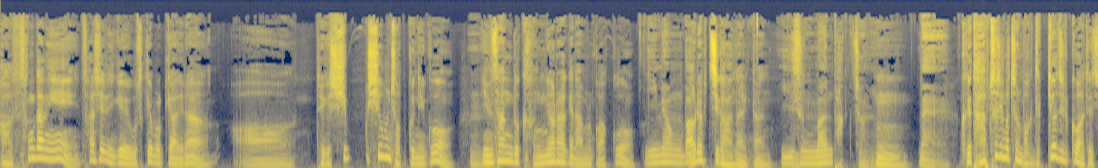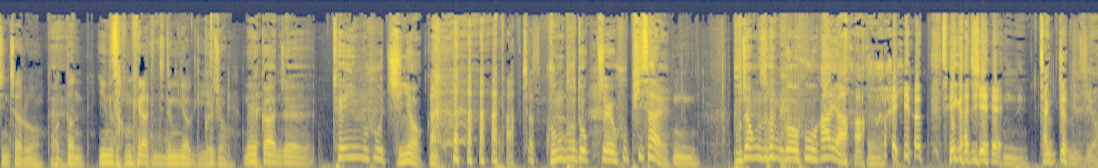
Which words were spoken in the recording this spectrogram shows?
아, 상당히 사실 이게 우습게 볼 게 아니라 어, 되게 쉬, 쉬운 접근이고 음. 인상도 강렬하게 남을 것 같고 이명박 어렵지가 않아 일단. 이승만 박정희. 음. 네. 그게 다 합쳐진 것처럼 막 느껴질 것 같아 진짜로 네. 어떤 인성이라든지 능력이 그죠. 네. 그러니까 이제 퇴임 후 징역, 다 합쳐서 군부 독재 후 피살, 음, 부정선거 후 하야 이런 세 가지의 음, 장점이지요.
